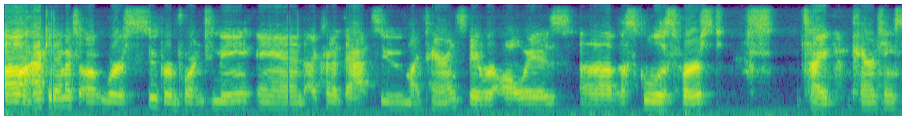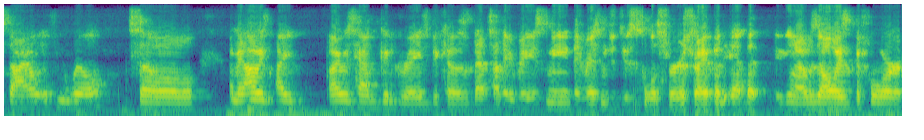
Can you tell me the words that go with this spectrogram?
Uh, academics are, were super important to me, and I credit that to my parents. They were always uh, a school is first type parenting style, if you will. So, I mean, I always I I always had good grades because that's how they raised me. They raised me to do schools first, right? But yeah, but you know, it was always before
